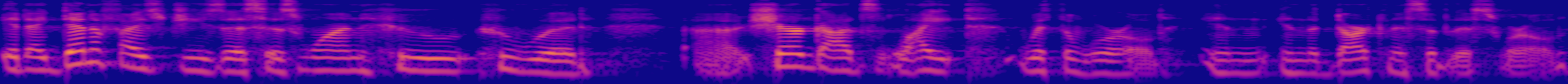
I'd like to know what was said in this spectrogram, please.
it, identifies Jesus as one who, who would uh, share God's light with the world in, in the darkness of this world.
